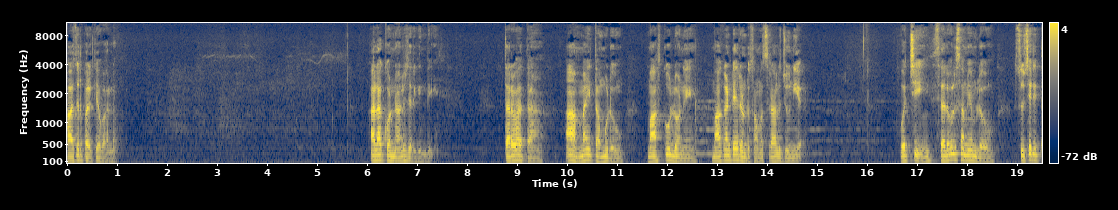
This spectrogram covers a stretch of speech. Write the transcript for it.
హాజరు పలికేవాళ్ళం. అలా కొన్నాళ్ళు జరిగింది. తర్వాత ఆ అమ్మాయి తమ్ముడు మా స్కూల్లోనే మాకంటే రెండు సంవత్సరాలు జూనియర్. వచ్చి సెలవుల సమయంలో సుచరిత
